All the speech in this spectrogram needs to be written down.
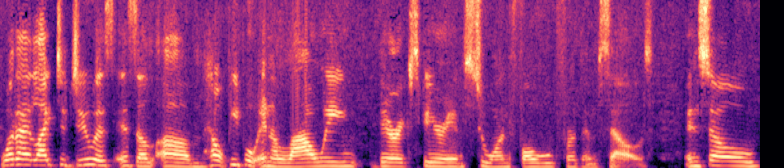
What I like to do is is uh, um, help people in allowing their experience to unfold for themselves. And so,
